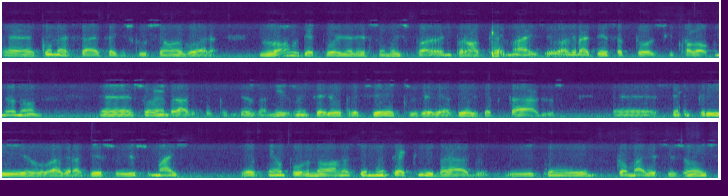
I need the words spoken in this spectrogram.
é, começar essa discussão agora, logo depois da eleição municipal, é imprópria, mas eu agradeço a todos que colocam meu nome. É, sou lembrado por meus amigos no interior, prefeitos, vereadores, deputados, é, sempre eu agradeço isso, mas eu tenho por norma ser muito equilibrado e tomar decisões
